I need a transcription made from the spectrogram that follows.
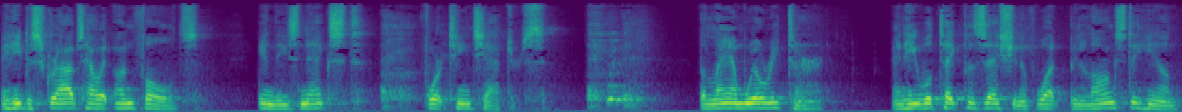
And he describes how it unfolds in these next 14 chapters. The Lamb will return and he will take possession of what belongs to him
